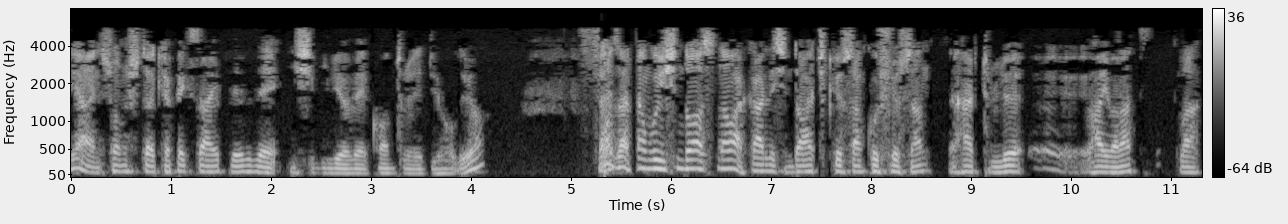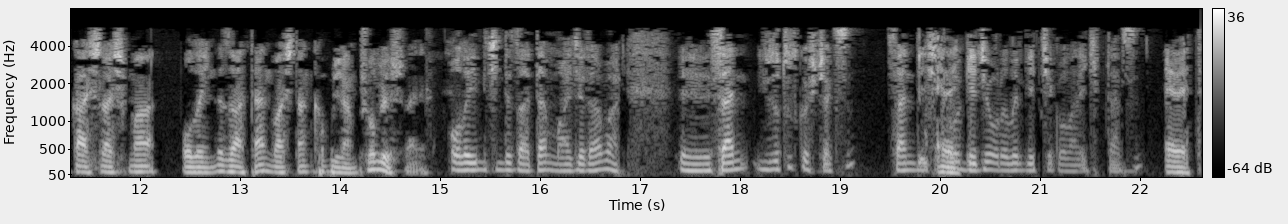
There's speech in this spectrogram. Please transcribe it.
yani sonuçta köpek sahipleri de işi biliyor ve kontrol ediyor oluyor. Ama Sen zaten bu işin doğasında var kardeşim. Dağa çıkıyorsan, koşuyorsan her türlü e, hayvanatla karşılaşma olayında zaten baştan kabullenmiş oluyorsun hani. Olayın içinde zaten macera var. Ee, sen 130 koşacaksın. Sen de işte Evet. o gece oraları geçecek olan ekiptensin. Evet.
